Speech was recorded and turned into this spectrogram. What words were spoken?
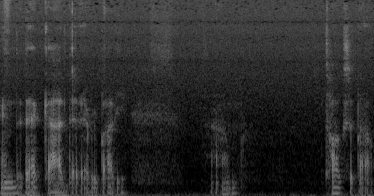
and that God that everybody um, talks about.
